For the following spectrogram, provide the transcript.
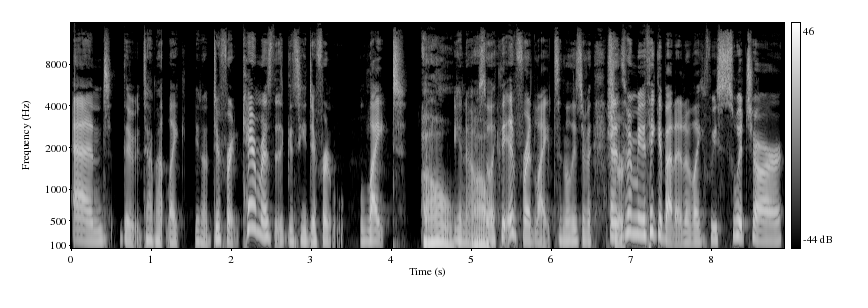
and they're talking about like you know different cameras that can see different light oh, you know wow. so like the infrared lights and all these different and Sure. it's made me think about it of like if we switch our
